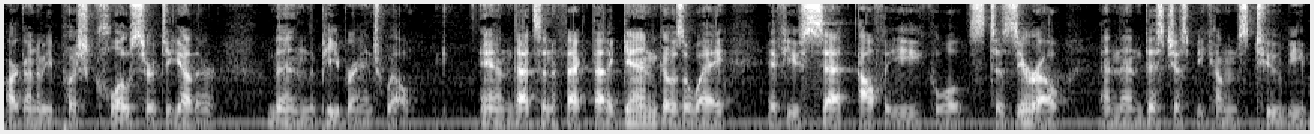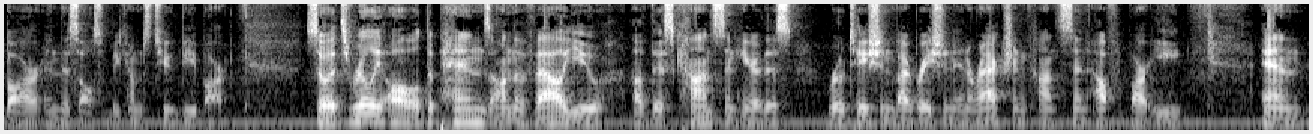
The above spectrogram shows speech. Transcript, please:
are going to be pushed closer together than the P branch will. And that's an effect that again goes away if you set alpha e equals to 0, and then this just becomes 2b bar, and this also becomes 2b bar. So it's really all depends on the value of this constant here, this rotation vibration interaction constant alpha bar e. And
